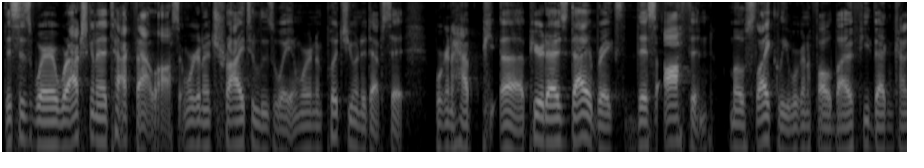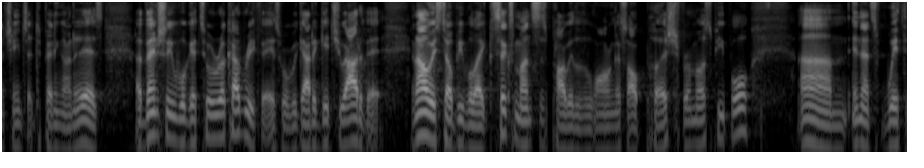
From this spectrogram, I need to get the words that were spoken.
This is where we're actually gonna attack fat loss and we're gonna try to lose weight and we're gonna put you in a deficit. We're gonna have uh, periodized diet breaks this often. Most likely, we're gonna follow biofeedback and kind of change that depending on it is. Eventually, we'll get to a recovery phase where we got to get you out of it. And I always tell people like six months is probably the longest I'll push for most people um, and that's with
